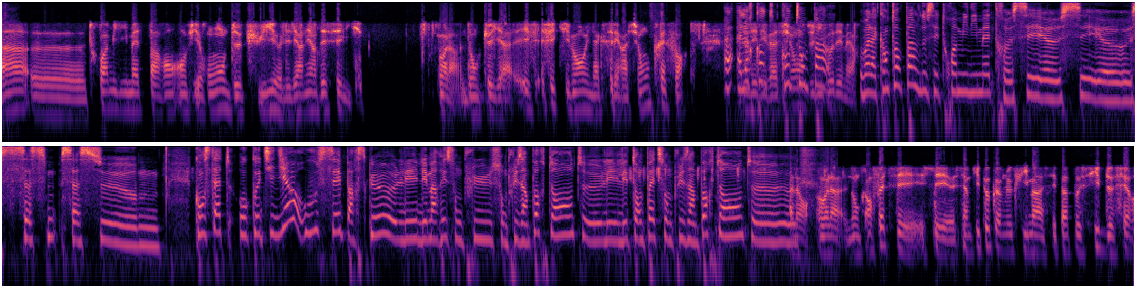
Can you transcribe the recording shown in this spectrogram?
à euh, 3 mm par an environ depuis euh, les dernières décennies. Voilà, donc il y a effectivement une accélération très forte ah, alors quand, on parle, voilà, quand on parle de ces 3 mm, c'est, euh, c'est, euh, ça, ça, se euh, constate au quotidien ou c'est parce que les, les, marées sont plus, sont plus importantes, les, les tempêtes sont plus importantes Alors voilà, donc en fait c'est, c'est, c'est un petit peu comme le climat, c'est pas possible de faire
